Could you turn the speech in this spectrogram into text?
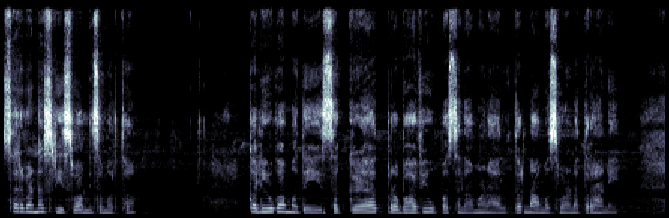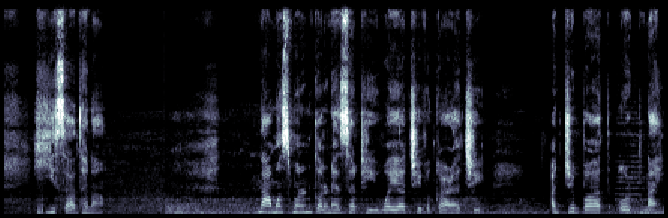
सर्वांना श्री स्वामी समर्थ. कलियुगामध्ये सगळ्यात प्रभावी उपासना म्हणाल तर नामस्मरणात राहणे. ही साधना. नामस्मरण करण्यासाठी वयाची व काळाची अजिबात अट नाही.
